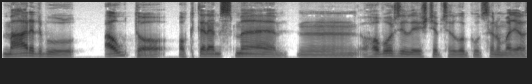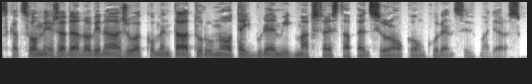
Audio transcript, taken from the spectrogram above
má Red Bull auto, o kterém jsme hm, hovořili ještě před velkou cenu Maďarska, co mi řada novinářů a komentátorů, no teď bude mít Max Verstappen silnou konkurenci v Maďarsku.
